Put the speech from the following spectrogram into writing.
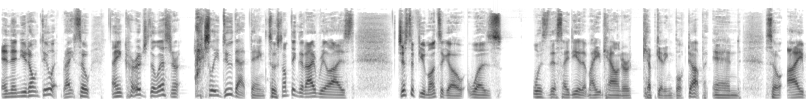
and then you don't do it right? So i encourage the listener actually do that thing. So something that i realized just a few months ago was was this idea that my calendar kept getting booked up. And so i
